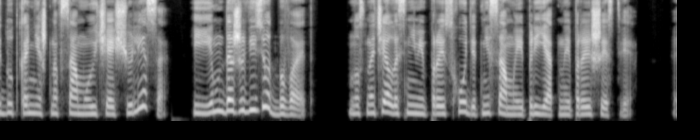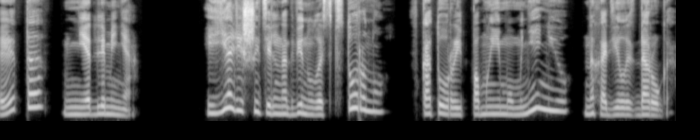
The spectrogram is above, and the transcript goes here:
идут, конечно, в самую чащу леса, и им даже везет бывает. Но сначала с ними происходят не самые приятные происшествия. Это не для меня. И я решительно двинулась в сторону, в которой, по моему мнению, находилась дорога.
